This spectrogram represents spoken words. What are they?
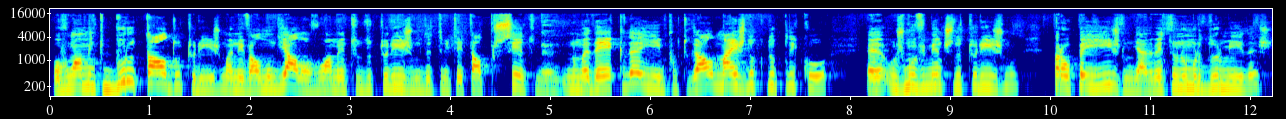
Houve um aumento brutal do turismo a nível mundial, houve um aumento do turismo de 30 e tal por cento numa década e em Portugal mais do que duplicou uh, os movimentos do turismo para o país, nomeadamente no número de dormidas,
